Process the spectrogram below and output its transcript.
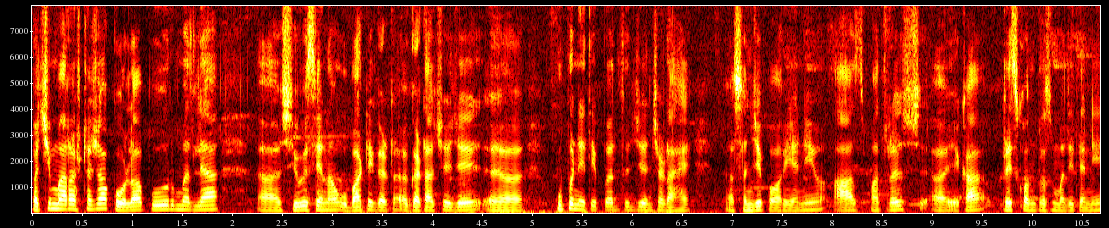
पश्चिम महाराष्ट्राच्या कोल्हापूरमधल्या शिवसेना उबाटे गट गटाचे जे उपनेतेपद ज्यांच्याकडे आहे संजय पवार यांनी आज मात्र एका प्रेस कॉन्फरन्समध्ये त्यांनी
